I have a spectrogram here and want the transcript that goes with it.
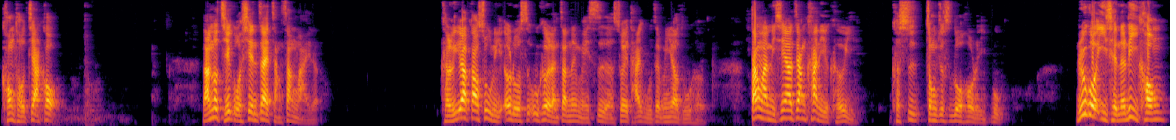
空头架构，然后结果现在涨上来了，可能要告诉你，俄罗斯乌克兰战争没事了，所以台股这边要如何？当然，你现在这样看也可以，可是终究是落后了一步。如果以前的利空，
